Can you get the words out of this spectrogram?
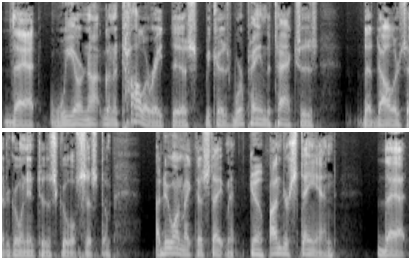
that we are not going to tolerate this because we're paying the taxes, the dollars that are going into the school system. I do want to make this statement. Go. Understand that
